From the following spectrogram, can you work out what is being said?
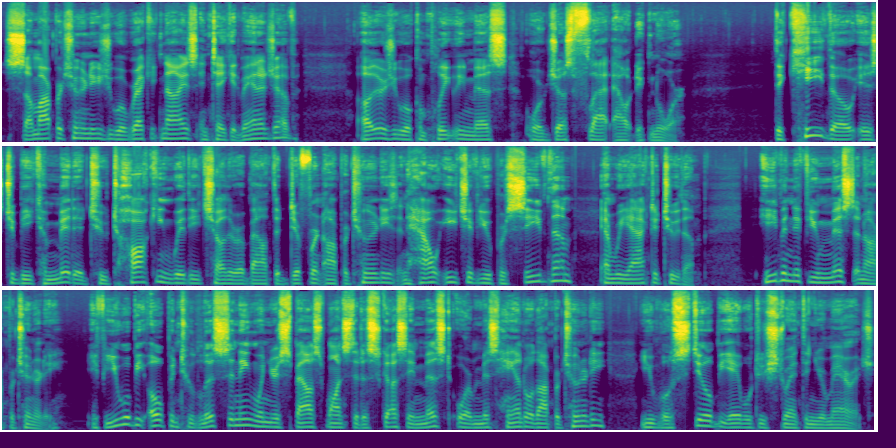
Some opportunities you will recognize and take advantage of, others you will completely miss or just flat out ignore. The key, though, is to be committed to talking with each other about the different opportunities and how each of you perceived them and reacted to them. Even if you missed an opportunity, if you will be open to listening when your spouse wants to discuss a missed or mishandled opportunity, you will still be able to strengthen your marriage.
